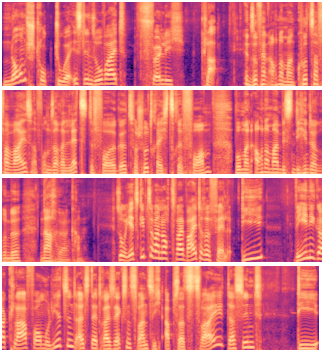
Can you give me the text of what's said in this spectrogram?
Normstruktur ist insoweit völlig klar. Insofern auch nochmal ein kurzer Verweis auf unsere letzte Folge zur Schuldrechtsreform, wo man auch nochmal ein bisschen die Hintergründe nachhören kann. So, jetzt gibt es aber noch zwei weitere Fälle, die weniger klar formuliert sind als der 326 Absatz 2. Das sind die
